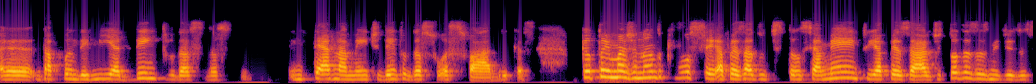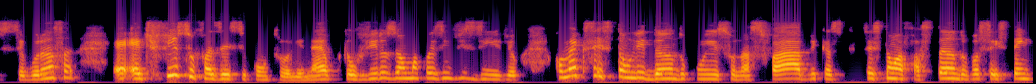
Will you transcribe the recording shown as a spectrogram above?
é, da pandemia dentro das, das, internamente dentro das suas fábricas? Porque eu estou imaginando que você, apesar do distanciamento e apesar de todas as medidas de segurança, é, é, difícil fazer esse controle, né? Porque o vírus é uma coisa invisível. Como é que vocês estão lidando com isso nas fábricas? Vocês estão afastando? Vocês têm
